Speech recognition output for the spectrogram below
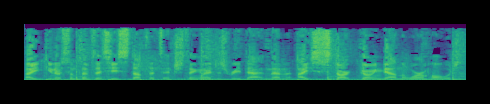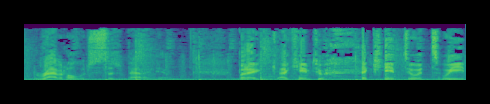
I, you know, sometimes I see stuff that's interesting and I just read that and then I start going down the wormhole, which is rabbit hole, which is such a bad idea but I, I came to I came to a tweet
